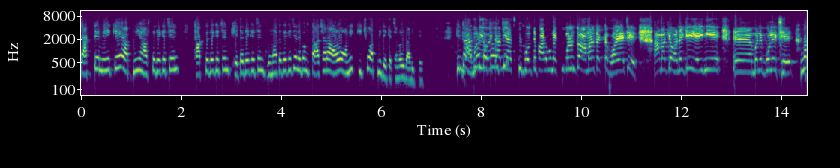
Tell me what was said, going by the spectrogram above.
চারটে মেয়েকে আপনি আসতে দেখেছেন, থাকতে দেখেছেন, খেতে দেখেছেন, ঘুমাতে দেখেছেন এবং তাছাড়া আরও অনেক কিছু আপনি দেখেছেন ওই বাড়িতে। কিন্তু আমার কথা আমি আজকে বলতে পারব না। কি বলুন তো? আমার তো একটা ভয় আছে। আমাকে অনেকেই এই নিয়ে মানে বলেছে না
